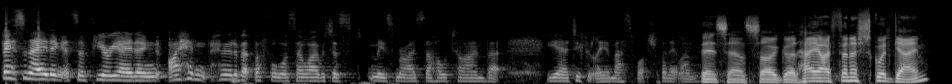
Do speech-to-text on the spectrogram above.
fascinating, it's infuriating. I hadn't heard of it before, so I was just mesmerised the whole time. But yeah, definitely a must watch for that one. That sounds so good. Hey, I finished Squid Game.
